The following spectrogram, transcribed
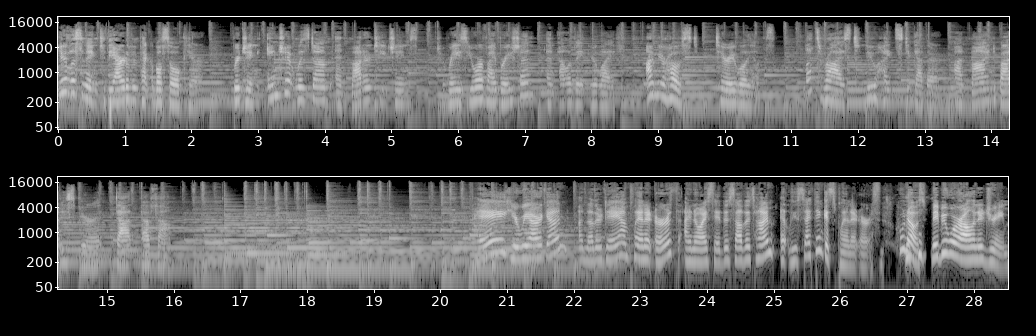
You're listening to The Art of Impeccable Soul Care, bridging ancient wisdom and modern teachings to raise your vibration and elevate your life. I'm your host, Terry Williams. Let's rise to new heights together on mindbodyspirit.fm. Hey, here we are again. Another day on planet Earth. I know I say this all the time. At least I think it's planet Earth. Who knows? Maybe we're all in a dream.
